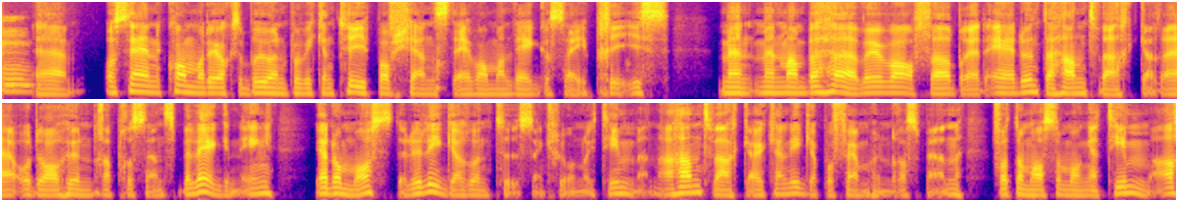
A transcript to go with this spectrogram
Mm. Eh, och sen kommer det också, beroende på vilken typ av tjänst det är, vad man lägger sig i pris. Men, men man behöver ju vara förberedd. Är du inte hantverkare och du har 100 procents beläggning, ja då måste du ligga runt 1000 kronor i timmen. Hantverkare kan ligga på 500 spänn för att de har så många timmar.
